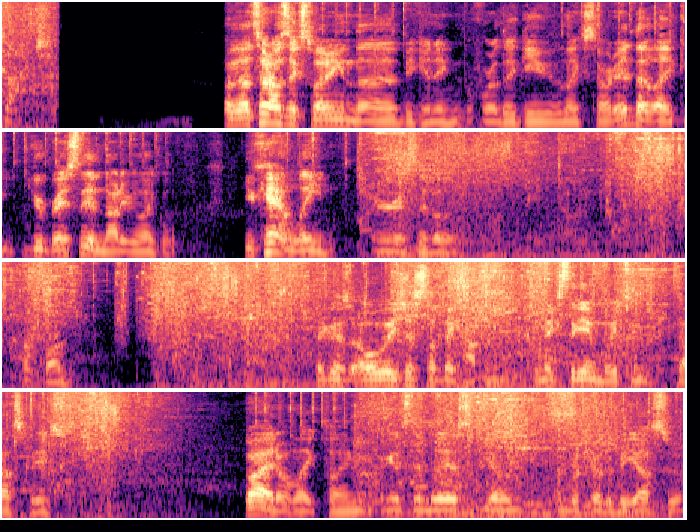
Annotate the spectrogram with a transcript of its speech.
Gotcha. Oh, that's what I was explaining in the beginning before the game even like started. That like you're basically not even like you can't lane against Nidalee. must be done. Not fun. Like there's always just something happening. It makes the game way too fast paced. But I don't like playing against Nidalee as young. I'd much rather be Yasuo.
